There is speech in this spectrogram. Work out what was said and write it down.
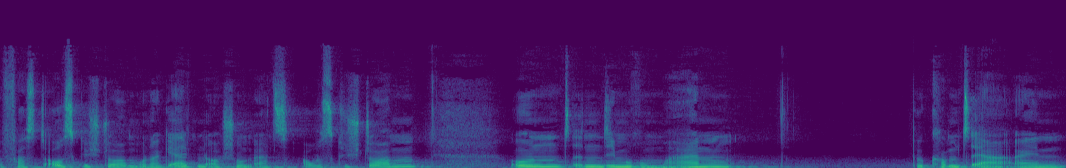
fast ausgestorben oder gelten auch schon als ausgestorben. Und in dem Roman bekommt er ein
